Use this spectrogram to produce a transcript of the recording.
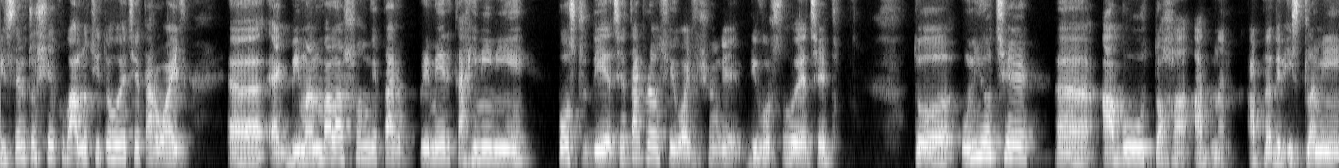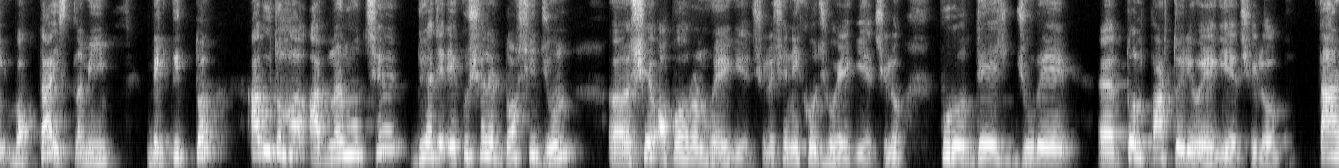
রিসেন্টও সে খুব আলোচিত হয়েছে, তার ওয়াইফ এক বিমানবালার সঙ্গে তার প্রেমের কাহিনী নিয়ে পোস্ট দিয়েছে। তারপরে সেই ওয়াইফের সঙ্গে ডিভোর্স হয়েছে। তো উনি হচ্ছে আবু তহা আদনান। আপনাদের ইসলামী বক্তা, ইসলামী ব্যক্তিত্ব। আবু তহা আদনান হচ্ছে দুই হাজার একুশ সালের দশই জুন সে অপহরণ হয়ে গিয়েছিল, সে নিখোঁজ হয়ে গিয়েছিল। পুরো দেশ জুড়ে তোলপাড় তৈরি হয়ে গিয়েছিল। তার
